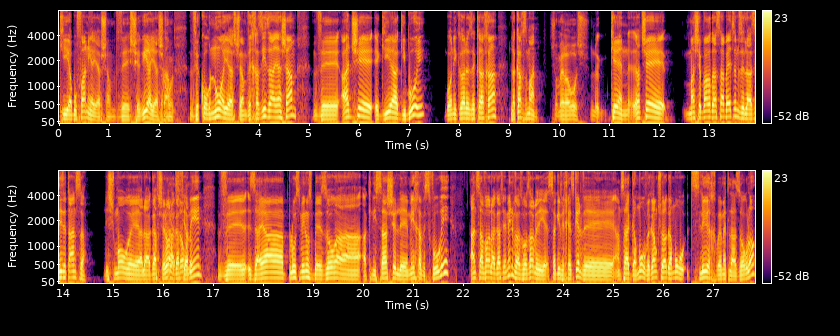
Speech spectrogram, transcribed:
כי אבו פאני היה שם, ושרי היה שם, נכון. וקורנו היה שם, וחזיזה היה שם, ועד שהגיע הגיבוי, בואו נקרא לזה ככה, לקח זמן. שומר הראש. כן, עד שמה שברדה עשה בעצם זה להזיז את אנסה. לשמור אה, על האגף שלו, על אגף לו. ימין, וזה היה פלוס מינוס באזור הכניסה של אה, מיכה וספורי. אנסה עבר לאגף ימין, ואז הוא עזר לשגיב יחזקאל, ואנסה היה גמור, וגם כשהוא היה גמור, הוא הצליח באמת לעזור לו.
